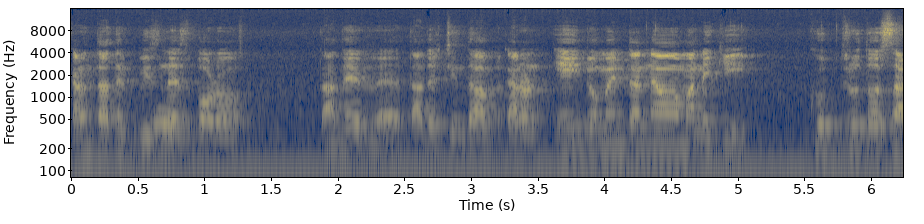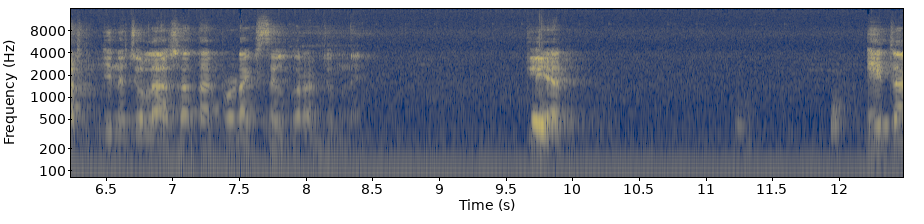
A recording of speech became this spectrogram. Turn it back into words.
কারণ তাদের বিজনেস বড় তাদের তাদের চিন্তা ভাবনা কারণ এই ডোমেনটা নেওয়া মানে কি? খুব দ্রুত সার্চ ইঞ্জিনে চলে আসা তার প্রোডাক্ট সেল করার জন্য। ক্লিয়ার এটা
